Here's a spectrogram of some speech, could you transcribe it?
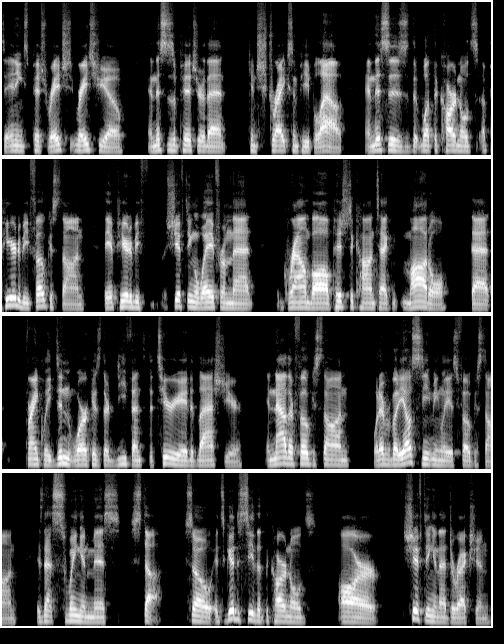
to innings pitched ratio, and this is a pitcher that can strike some people out. And this is the, what the Cardinals appear to be focused on. They appear to be shifting away from that ground ball, pitch to contact model that frankly didn't work as their defense deteriorated last year. And now they're focused on what everybody else seemingly is focused on is that swing and miss stuff. So it's good to see that the Cardinals are shifting in that direction.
